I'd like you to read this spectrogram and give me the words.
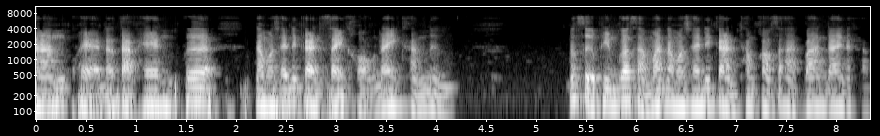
ล้างแขวนและตากแห้ง เพื่อนำมาใช้ในการใส่ของได้ครั้งหนึ่ง หนังสือพิมพ์ก็สามารถนำมาใช้ในการทำความสะอาดบ้านได้นะครับ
